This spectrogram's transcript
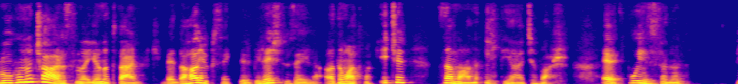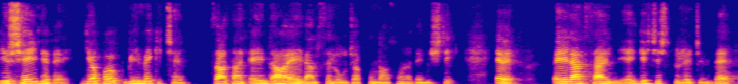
Ruhunun çağrısına yanıt vermek ve daha yüksek bir bilinç düzeyine adım atmak için zamana ihtiyacı var. Evet bu insanın bir şeyleri yapabilmek için zaten daha eylemsel olacak bundan sonra demiştik. Evet eylemselliğe geçiş sürecinde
